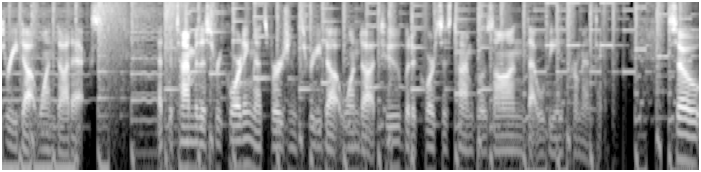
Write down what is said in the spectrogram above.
3.1.x. At the time of this recording, that's version 3.1.2, but of course as time goes on, that will be incrementing. So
